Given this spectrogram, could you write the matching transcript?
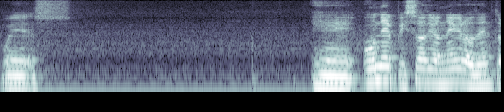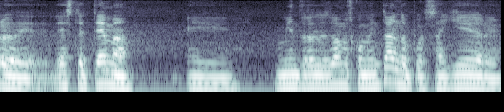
pues un episodio negro dentro de, este tema mientras les vamos comentando, pues ayer eh,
